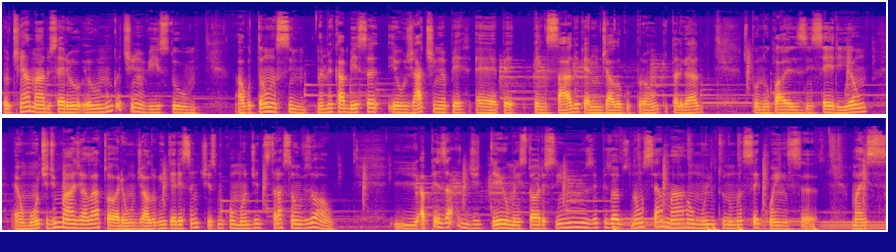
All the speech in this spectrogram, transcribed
Eu tinha amado, sério, eu, eu nunca tinha visto algo tão assim. Na minha cabeça, eu já tinha é, pensado que era um diálogo pronto, tá ligado? Tipo, no qual eles inseriam é um monte de imagem aleatória, um diálogo interessantíssimo com um monte de distração visual. E apesar de ter uma história assim, os episódios não se amarram muito numa sequência, mas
